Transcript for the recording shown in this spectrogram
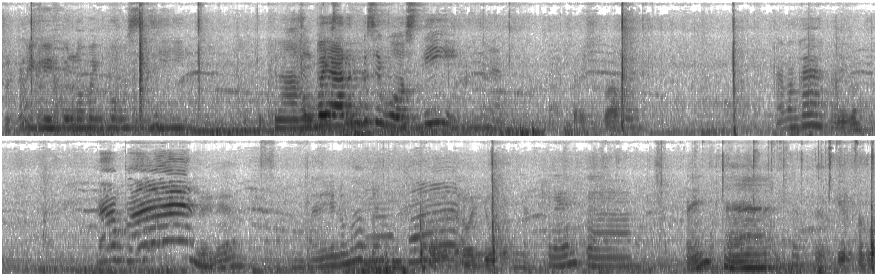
Bigay ko na kay Boss D. Kung bayaran ko si Boss D. Ayos pa ako. Laban ka. Hindi ko. Laban! Ayun na yan. Ayaw niya lumaban. Oo, dalawa joke ako na. 30. 30. Sa cute na ba?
